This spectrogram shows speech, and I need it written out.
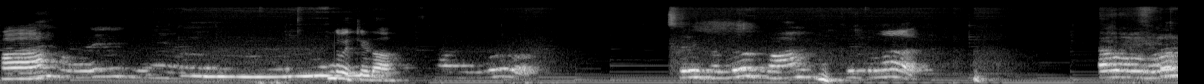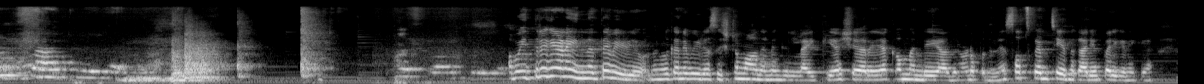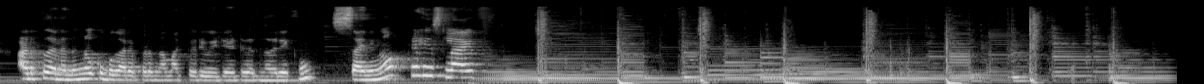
ആ. എന്ത് പറ്റിയടാ? അപ്പൊ ഇത്രയൊക്കെയാണ് ഇന്നത്തെ വീഡിയോ. നിങ്ങൾക്ക് എന്റെ വീഡിയോസ് ഇഷ്ടമാകുന്നുണ്ടെങ്കിൽ ലൈക്ക് ചെയ്യുക ഷെയർ ചെയ്യുക കമന്റ് ചെയ്യുക. അതിനോടൊപ്പം തന്നെ സബ്സ്ക്രൈബ് ചെയ്യുന്ന കാര്യം പരിഗണിക്കുക. അടുത്ത് തന്നെ നിങ്ങൾക്ക് ഉപകാരപ്പെടുന്ന മറ്റൊരു വീഡിയോ ആയിട്ട് വരുന്നവരേക്കും സൈനിങ് ഓഫ് ലൈഫ്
